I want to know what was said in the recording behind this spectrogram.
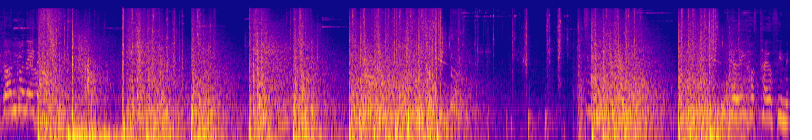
Stun grenade out. Heli hostile female.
